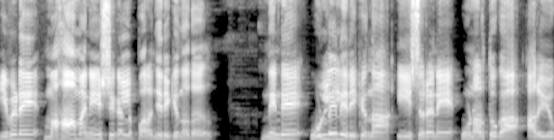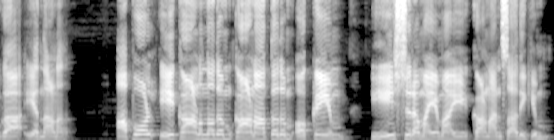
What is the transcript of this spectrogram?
ഇവിടെ മഹാമനീഷികൾ പറഞ്ഞിരിക്കുന്നത് നിന്റെ ഉള്ളിലിരിക്കുന്ന ഈശ്വരനെ ഉണർത്തുക അറിയുക എന്നാണ്. അപ്പോൾ ഈ കാണുന്നതും കാണാത്തതും ഒക്കെയും ഈശ്വരമയമായി കാണാൻ സാധിക്കും.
